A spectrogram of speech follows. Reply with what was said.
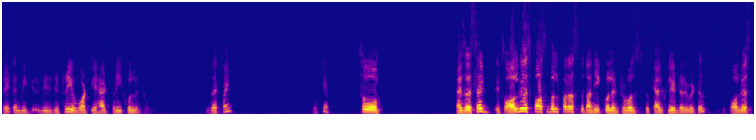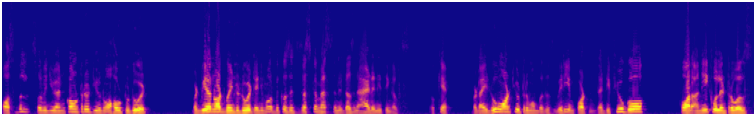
right? And we, we retrieve what we had for equal intervals. Is that fine? Okay. So as I said it is always possible for us with unequal intervals to calculate derivatives. It is always possible. So when you encounter it you know how to do it but we are not going to do it anymore because it is just a mess and it does not add anything else. Okay? But I do want you to remember this is very important that if you go for unequal intervals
